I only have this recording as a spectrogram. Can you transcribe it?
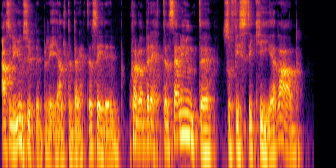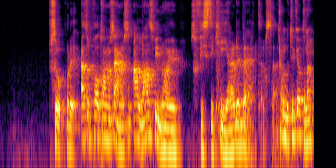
Alltså det är ju en superhjälteberättelse i det. Själva berättelsen är ju inte sofistikerad. Så på det, alltså Paul Thomas Anderson, alla hans filmer har ju sofistikerade berättelser. Ja, det tycker jag att den är.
